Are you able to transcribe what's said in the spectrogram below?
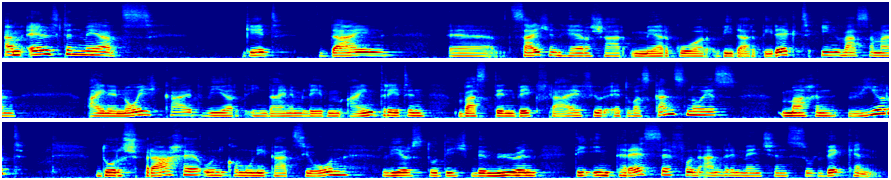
Am 11. März geht dein äh, Zeichenherrscher Merkur wieder direkt in Wassermann. Eine Neuigkeit wird in deinem Leben eintreten, was den Weg frei für etwas ganz Neues machen wird. Durch Sprache und Kommunikation wirst du dich bemühen, die Interesse von anderen Menschen zu wecken.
